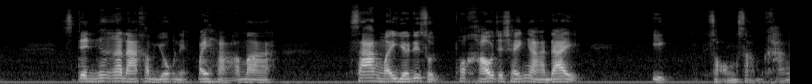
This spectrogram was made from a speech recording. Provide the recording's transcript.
20 เจนคณะคำยกเนี่ย ไปหามาสร้างไว้เยอะที่สุด เพราะเขาจะใช้งานได้อีก 2-3 ครั้ง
